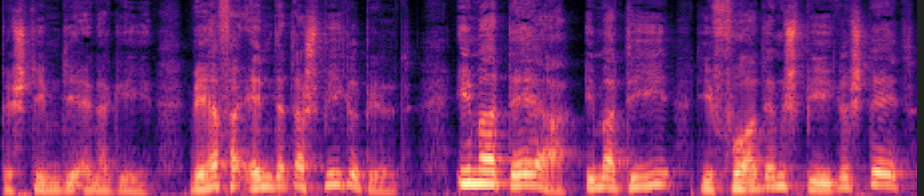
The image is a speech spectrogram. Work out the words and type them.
bestimmt die Energie? Wer verändert das Spiegelbild? Immer der, immer die, die vor dem Spiegel steht.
